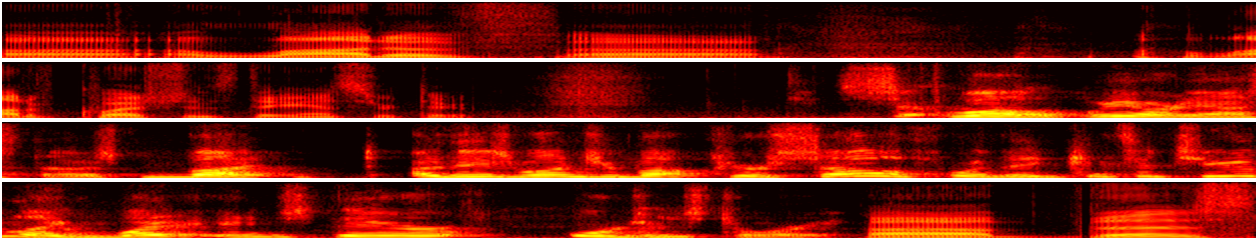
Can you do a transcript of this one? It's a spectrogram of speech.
uh, a lot of uh, a lot of questions to answer to. So, well, we already asked those, but are these ones you bought for yourself or they it to you? Like, what is their origin story? Uh, this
